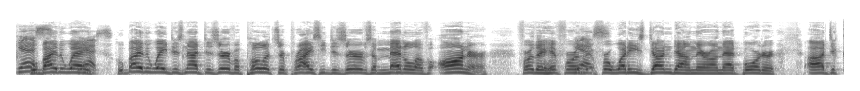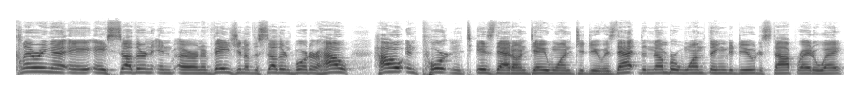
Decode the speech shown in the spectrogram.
Yes. Who, by the way, yes. who by the way does not deserve a Pulitzer Prize. He deserves a Medal of Honor for the for Yes. the, for what he's done down there on that border, uh, declaring a, a, a southern in, or an invasion of the southern border. How how important is that on day one to do? Is that the number one thing to do to stop right away?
